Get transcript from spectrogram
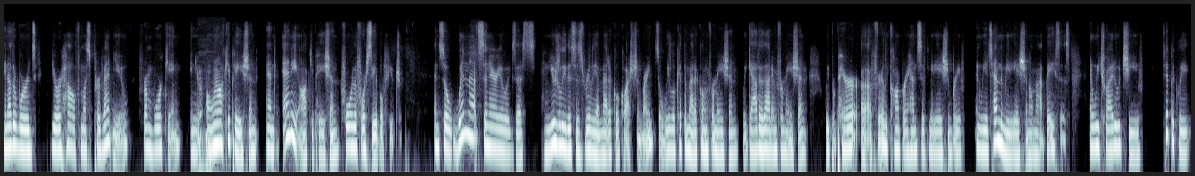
In other words, your health must prevent you from working in your mm-hmm. own occupation and any occupation for the foreseeable future. And so when that scenario exists, and usually this is really a medical question, right? So we look at the medical information, we gather that information, we prepare a fairly comprehensive mediation brief, and we attend the mediation on that basis. And we try to achieve typically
